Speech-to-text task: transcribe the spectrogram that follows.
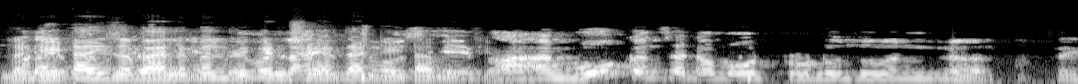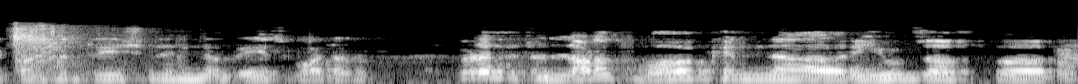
The But I- data is available. we would can share like that data see- with you. I- I'm more concerned about protozoan uh, say concentration in the wastewater. We've done a lot of work in uh, reuse of uh,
